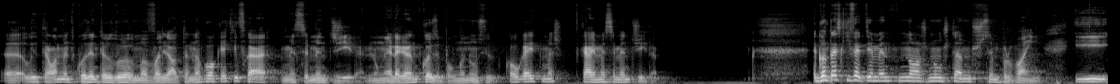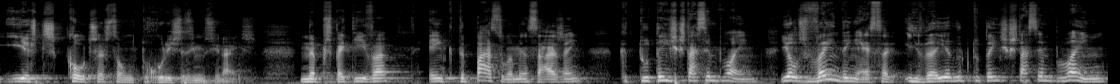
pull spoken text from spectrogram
uh, literalmente com a dentadura de uma velhota na boca e aquilo ficava imensamente gira. Não era grande coisa para um anúncio de Colgate, mas ficava imensamente gira. Acontece que efetivamente nós não estamos sempre bem e, e estes coaches são terroristas emocionais. Na perspectiva em que te passam a mensagem que tu tens que estar sempre bem. Eles vendem essa ideia de que tu tens que estar sempre bem.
